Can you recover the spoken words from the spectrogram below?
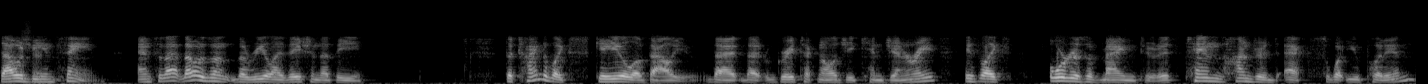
that would sure. be insane. And so that that was the realization that the the kind of like scale of value that that great technology can generate is like orders of magnitude. It's tens, hundreds x what you put in.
